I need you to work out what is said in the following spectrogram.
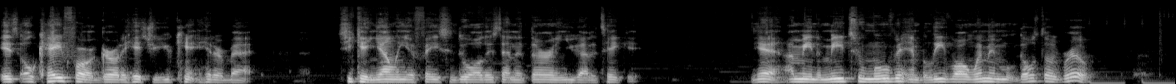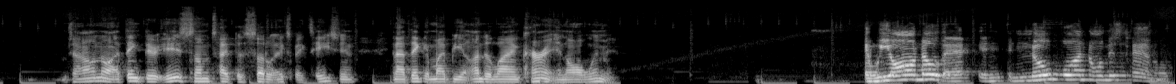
It's okay for a girl to hit you. You can't hit her back. She can yell in your face and do all this, that, and the third, and you got to take it. Yeah, I mean the Me Too movement and believe all women, those are real. So I don't know. I think there is some type of subtle expectation, and I think it might be an underlying current in all women. And we all know that, and no one on this panel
